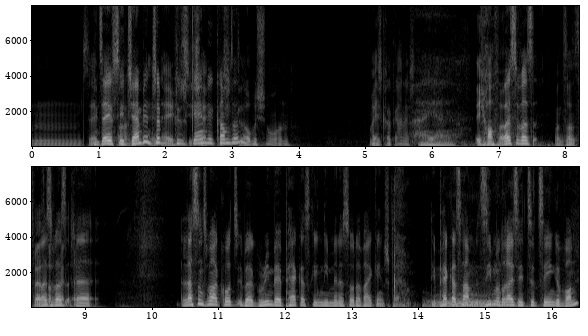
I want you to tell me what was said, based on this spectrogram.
mh, sehr Ins AFC? Championship Game gekommen sind? Ich glaube schon. Weiß ich gerade gar nicht. Ah, ja, ja. Ich hoffe. Weißt du was? und sonst wäre es Weißt du was? Äh, lass uns mal kurz über Green Bay Packers gegen die Minnesota Vikings sprechen. Die Packers haben 37 zu 10 gewonnen.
